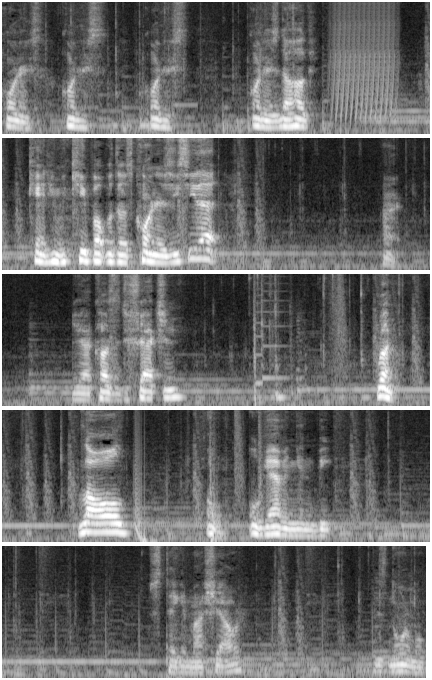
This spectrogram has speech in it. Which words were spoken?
Corners, corners, corners, corners, dog. can't even keep up with those corners. You see that? Alright. You gotta cause a distraction. Run. LOL. Oh, oh, Gavin getting beat. Just taking my shower. It's normal.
